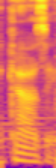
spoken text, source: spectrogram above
Kamikaze.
